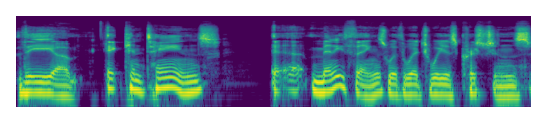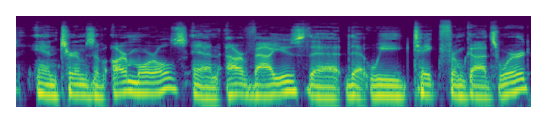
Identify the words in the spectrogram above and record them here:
The um, it contains uh, many things with which we as Christians, in terms of our morals and our values that that we take from God's word,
